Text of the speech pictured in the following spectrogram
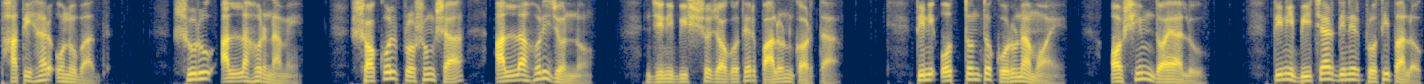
ফাতিহার অনুবাদ। শুরু আল্লাহর নামে। সকল প্রশংসা আল্লাহরই জন্য, যিনি বিশ্বজগতের পালনকর্তা। তিনি অত্যন্ত করুণাময়, অসীম দয়ালু। তিনি বিচার দিনের প্রতিপালক।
